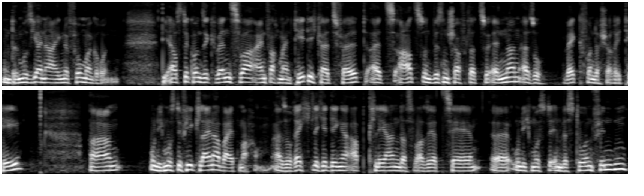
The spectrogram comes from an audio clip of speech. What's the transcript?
Und dann muss ich eine eigene Firma gründen. Die erste Konsequenz war einfach mein Tätigkeitsfeld als Arzt und Wissenschaftler zu ändern, also weg von der Charité. Ähm, und ich musste viel Kleinarbeit machen, also rechtliche Dinge abklären, das war sehr zäh. Äh, und ich musste Investoren finden.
